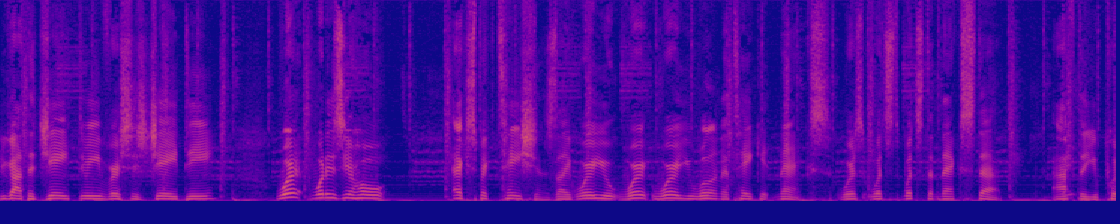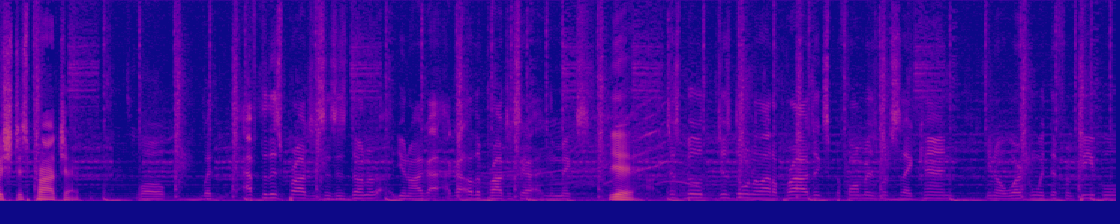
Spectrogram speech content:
You got the J3 versus JD. What what is your whole expectations? Like where you where where are you willing to take it next? Where's what's what's the next step after you push this project? Well, with, after this project, since it's done, you know, I got, I got other projects in the mix. Yeah, just build just doing a lot of projects performing as much as i can you know working with different people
